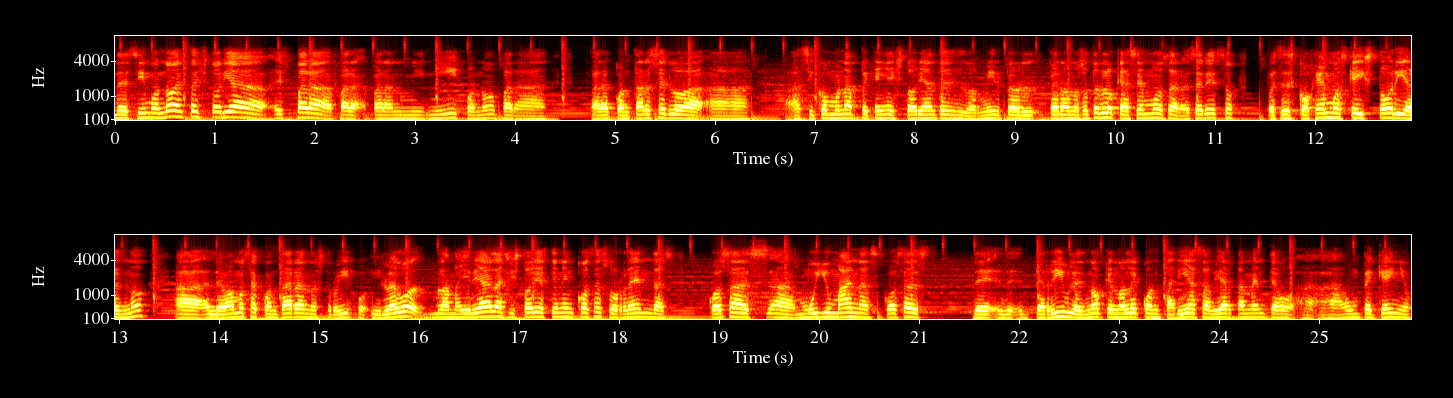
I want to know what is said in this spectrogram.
decimos, no, esta historia es para, para, para mi, hijo, ¿no? Para, para contárselo a, así como una pequeña historia antes de dormir, pero, pero nosotros lo que hacemos al hacer eso, pues escogemos qué historias, ¿no? Ah, le vamos a contar a nuestro hijo. Y luego la mayoría de las historias tienen cosas horrendas, cosas ah, muy humanas, cosas de, terribles, ¿no? Que no le contarías abiertamente a, un pequeño,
